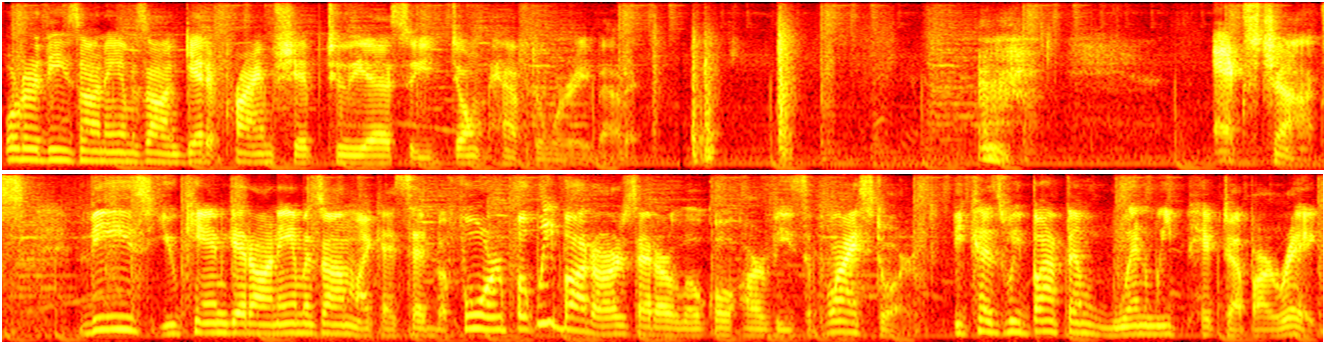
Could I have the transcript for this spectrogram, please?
order these on Amazon, get it prime shipped to you so you don't have to worry about it. X-Chocks. These you can get on Amazon like I said before, but we bought ours at our local RV supply store because we bought them when we picked up our rig.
